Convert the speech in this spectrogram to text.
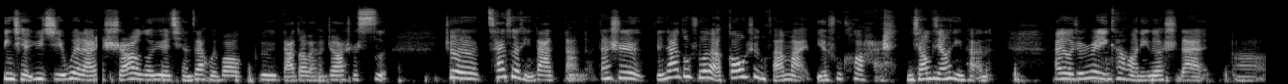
并且预计未来十二个月潜在回报率达到百分之二十四，这猜测挺大胆的。但是人家都说了，高盛反买，别墅靠海，你相不相信他呢？还有这瑞银看好宁德时代，啊，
